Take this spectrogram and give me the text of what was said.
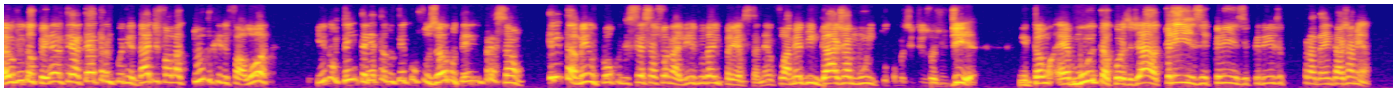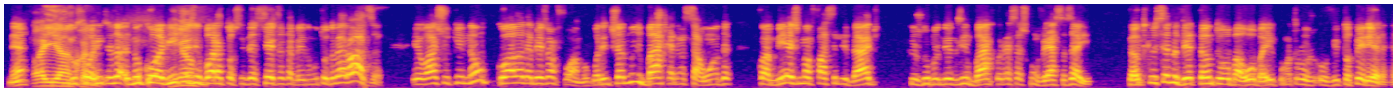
Aí o Vitor Pereira tem até a tranquilidade de falar tudo que ele falou e não tem treta, não tem confusão, não tem impressão. Tem também um pouco de sensacionalismo da imprensa. Né? O Flamengo engaja muito, como se diz hoje em dia. Então, é muita coisa de ah, crise, crise, crise, para dar engajamento. Né? no Corinthians, no Corinthians embora a torcida seja também muito numerosa, eu acho que não cola da mesma forma. O Corinthians já não embarca nessa onda com a mesma facilidade que os rubro-negros embarcam nessas conversas aí. Tanto que você não vê tanto oba-oba aí contra o, o Vitor Pereira.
